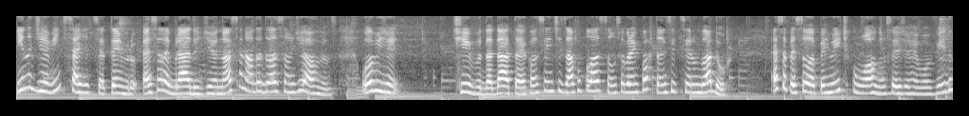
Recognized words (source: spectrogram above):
E no dia 27 de setembro é celebrado o Dia Nacional da Doação de Órgãos. O objetivo da data é conscientizar a população sobre a importância de ser um doador. Essa pessoa permite que um órgão seja removido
